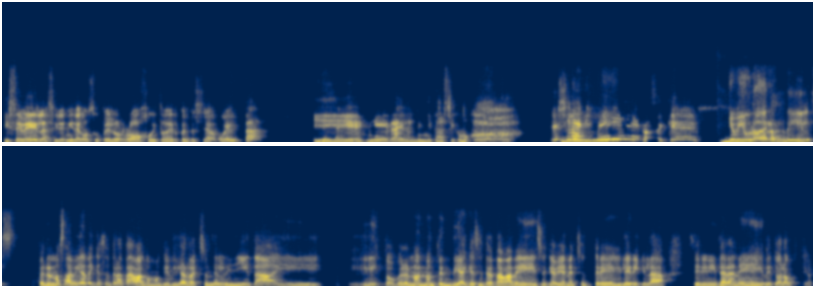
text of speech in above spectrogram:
y se ve la sirenita con su pelo rojo y todo, de repente se da vuelta y es negra y las niñitas así como, ¡Oh! ¡Es Yo like vi- me! No sé qué. Yo vi uno de los reels, pero no sabía de qué se trataba, como que vi la reacción de la niñita y, y listo, pero no, no entendía que se trataba de eso, que habían hecho el trailer y que la sirenita era negra y toda la cuestión.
